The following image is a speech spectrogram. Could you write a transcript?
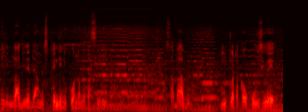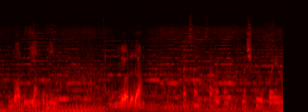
ili mradi dada yangu, sipendi ni kuona umekasirika, kwa sababu mtu atakao kuuzi wewe ndo adui yangu mimi. Umenielewa dadangu? Asante sana kaka, nashukuru kwa hilo.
